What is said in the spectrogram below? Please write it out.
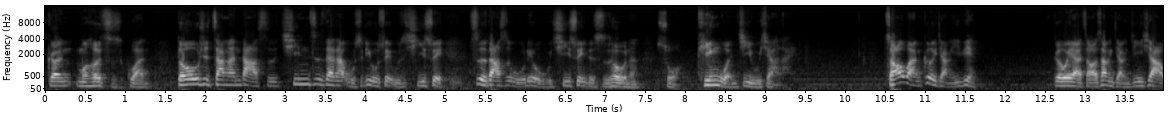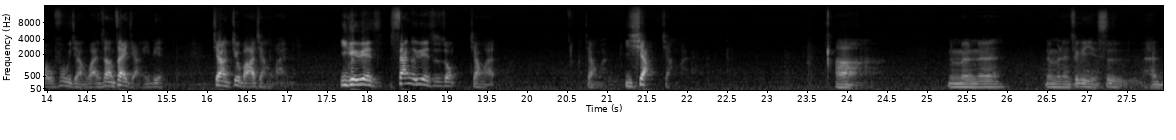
跟《摩诃止观》都是张安大师亲自在他五十六岁、五十七岁，智大师五六、五七岁的时候呢，所听闻记录下来，早晚各讲一遍。各位啊，早上讲经，下午复讲，晚上再讲一遍，这样就把它讲完了。一个月、三个月之中讲完，讲完一下讲完。啊，那么呢，那么呢，这个也是很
